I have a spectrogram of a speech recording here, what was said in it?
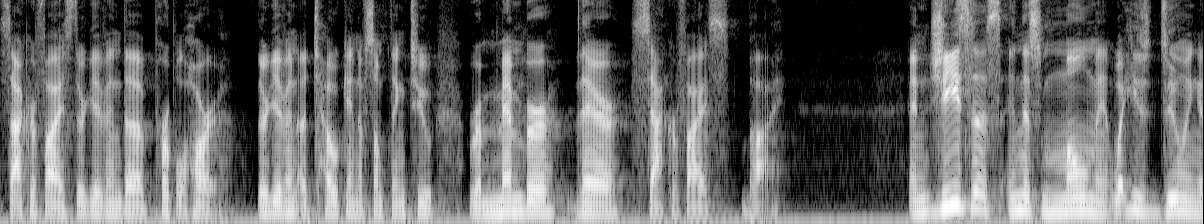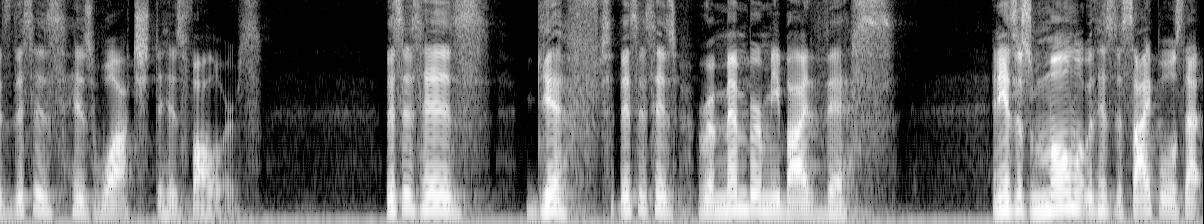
sacrifice, they're given the Purple Heart. They're given a token of something to remember their sacrifice by. And Jesus, in this moment, what he's doing is this is his watch to his followers. This is his gift. This is his remember me by this. And he has this moment with his disciples that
